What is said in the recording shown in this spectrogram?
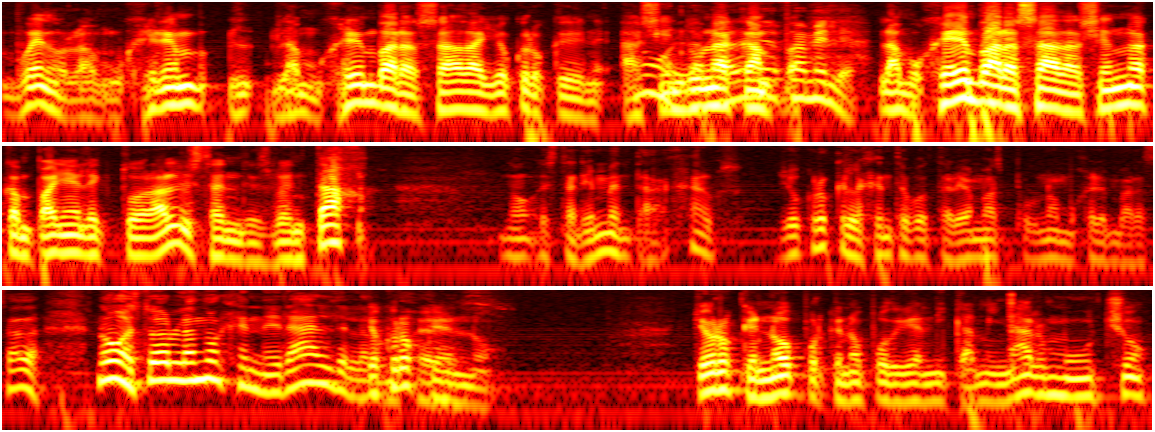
Bueno, la mujer em- la mujer embarazada, yo creo que haciendo una campaña, la mujer embarazada haciendo una campaña electoral está en desventaja. No, estaría en ventaja. Yo creo que la gente votaría más por una mujer embarazada. No, estoy hablando en general de las Yo creo que no. Yo creo que no, porque no podría ni caminar mucho,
